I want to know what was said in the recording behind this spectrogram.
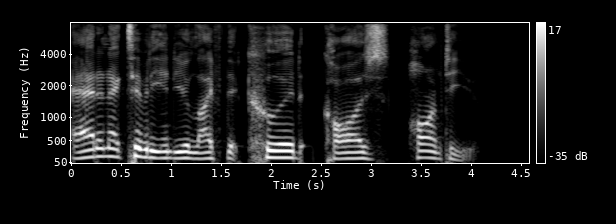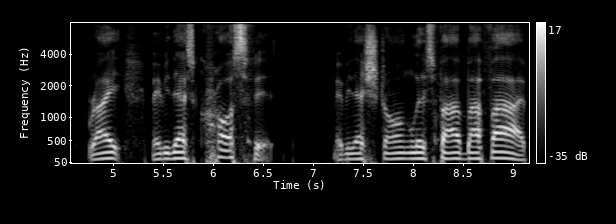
add an activity into your life that could cause harm to you. Right? Maybe that's CrossFit. Maybe that's StrongLifts five by five.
